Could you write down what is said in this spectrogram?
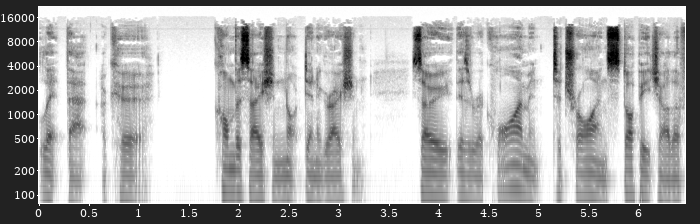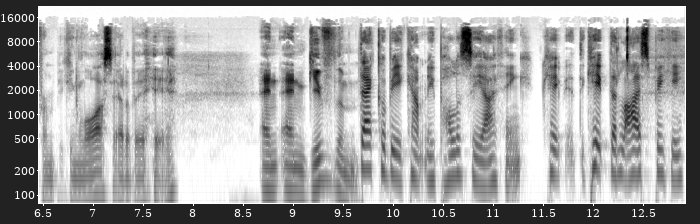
let that occur. Conversation, not denigration. So there's a requirement to try and stop each other from picking lice out of their hair and, and give them. That could be a company policy, I think. Keep keep the lies picking.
